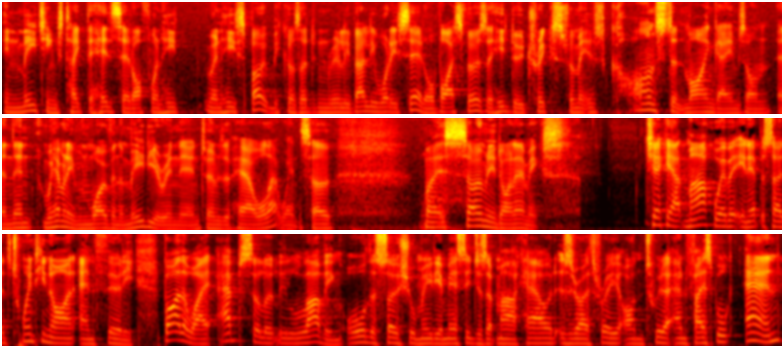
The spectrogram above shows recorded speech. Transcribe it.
in meetings take the headset off when he when he spoke because I didn't really value what he said, or vice versa. He'd do tricks for me. It was constant mind games on, and then we haven't even woven the media in there in terms of how all that went. So, mate, there's so many dynamics. Check out Mark Webber in episodes 29 and 30. By the way, absolutely loving all the social media messages at Mark Howard03 on Twitter and Facebook, and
